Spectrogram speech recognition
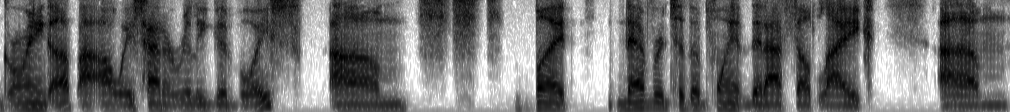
growing up, I always had a really good voice, um, but never to the point that I felt like um,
